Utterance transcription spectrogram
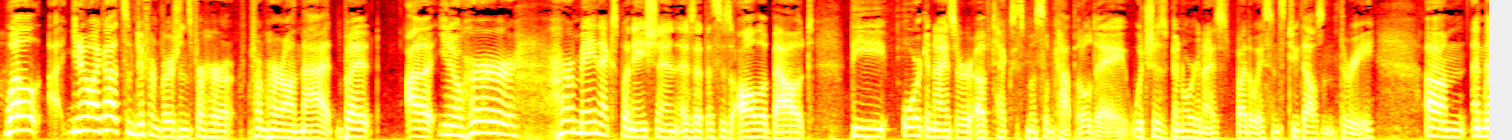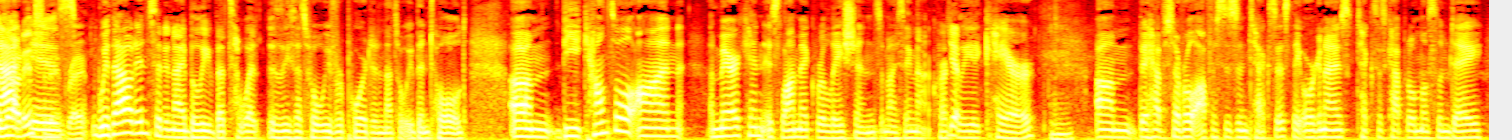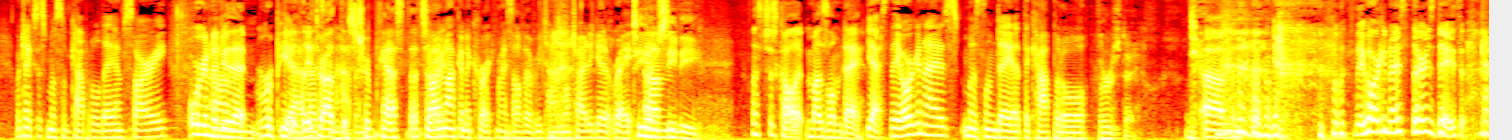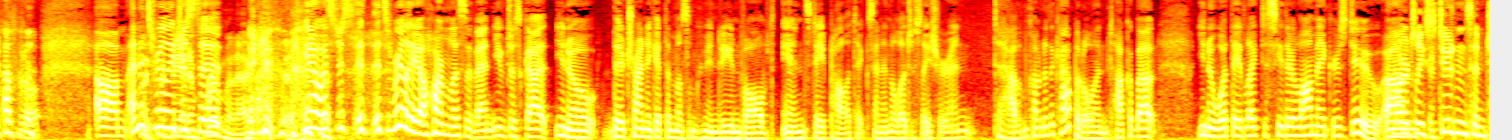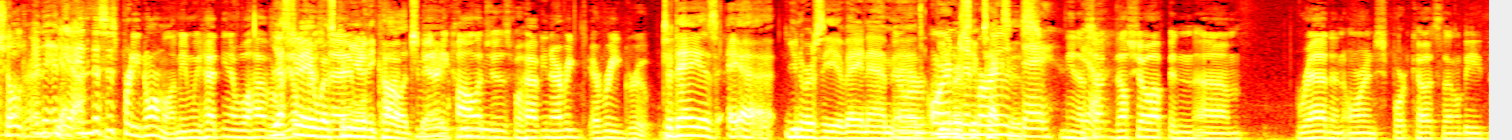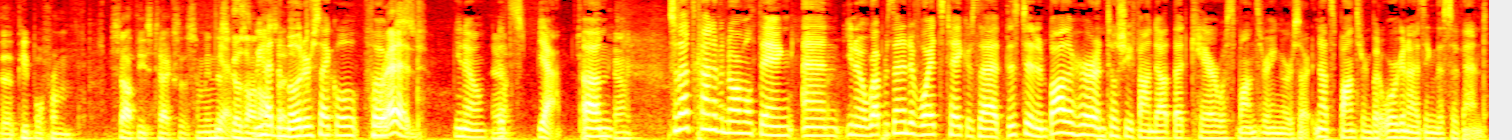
Well, you know, I got some different versions for her from her on that, but uh, you know, her her main explanation is that this is all about the organizer of Texas Muslim Capitol Day, which has been organized, by the way, since 2003. Um, and Without that incident, is- right? without incident. I believe that's what at least that's what we've reported, and that's what we've been told. Um, the Council on American Islamic Relations, am I saying that correctly? CAIR. Mm-hmm. Um, they have several offices in Texas. They organize Texas Capital Muslim Day or Texas Muslim Capitol Day. I'm sorry. We're going to do that Um, repeatedly yeah, throughout this happen. Tribcast. That's so all I'm not going to correct myself every time. I'll try to get it right. Um, TMCD. Let's just call it Muslim Day. yes, they organize Muslim Day at the Capitol. Thursday. they organize Thursdays at the Capitol, um, and it's Which would really just a you know it's just it, it's really a harmless event. You've just got you know they're trying to get the Muslim community involved in state politics and in the legislature, and to have them come to the Capitol and talk about you know what they'd like to see their lawmakers do. Um, Largely students and children. And, and, yeah. and this is pretty normal. I mean, we've had, you know, we'll have a Yesterday Realtors was Day, Community we'll have College Day. Community colleges. We'll have, you know, every every group. you Today is uh, University of A&M and Orange University and of Texas. Day. you know Yeah. so they'll show up in um, red and orange sport coats. Then it'll be the people from Southeast Texas. I mean, this yes, goes on. We all had the sessions. motorcycle folks. Red. You know, Yeah. it's yeah. Um, So that's kind of a normal thing. And, you know, Representative White's take is that this didn't bother her until she found out that CAIR was sponsoring, or sorry, not sponsoring, but organizing this event.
